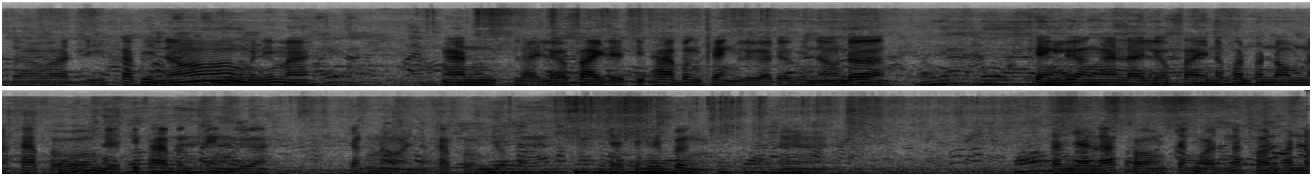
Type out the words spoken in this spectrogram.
สวัสดีครับพี่น้องวันนี้มา งานไหลเรือไฟเดี๋ยวสิพาเบิ่งแข่งเรือเด้อพี่น้องเด้อแข่งเรืองานไหลเรือไฟนครพนมนะครับ ผมเดี๋ยวสิพาเบิ่งแข่งเรือจักหน่อยนะครับ ผมเดี๋ยวเดี๋ยวจะให้เบิ่งอ่าสัญลักษณ์ของจังหวัดนครพน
